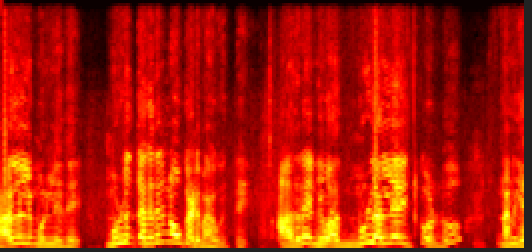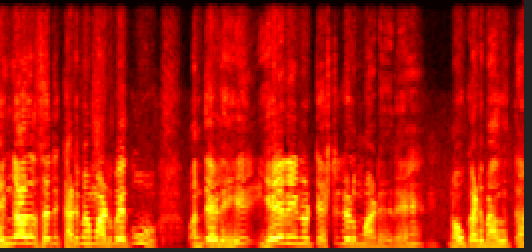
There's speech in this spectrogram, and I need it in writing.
ಕಾಲಲ್ಲಿ ಮುಳ್ಳಿದೆ. ಮುಳ್ಳು ತೆಗೆದ್ರೆ ನೋವು ಕಡಿಮೆ ಆಗುತ್ತೆ. ಆದರೆ ನೀವು ಅದು ಮುಳ್ಳಲ್ಲೇ ಇಟ್ಕೊಂಡು ನನಗೆ ಹೆಂಗಾದ್ರೂ ಸರಿ ಕಡಿಮೆ ಮಾಡಬೇಕು ಅಂತೇಳಿ ಏನೇನೋ ಟೆಸ್ಟ್ಗಳು ಮಾಡಿದರೆ ನೋವು ಕಡಿಮೆ ಆಗುತ್ತಾ?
